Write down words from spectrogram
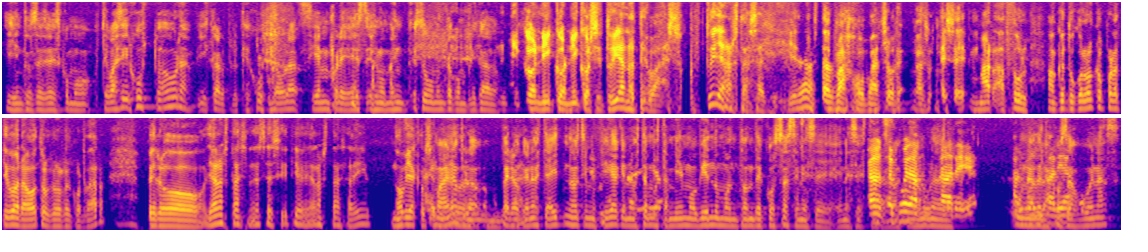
y entonces es como, ¿te vas a ir justo ahora? Y claro, porque justo ahora siempre es, el momento, es un momento complicado. Nico, Nico, Nico, si tú ya no te vas, tú ya no estás allí, ya no estás bajo, ese mar azul, aunque tu color corporativo era otro, creo recordar, pero ya no estás en ese sitio, ya no estás ahí. No había Bueno, pero, pero que no esté ahí no significa que no estemos también moviendo un montón de cosas en ese, en ese estilo. se puede apuntar, ¿eh? Una de las cosas buenas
